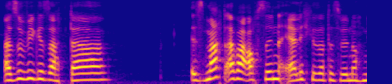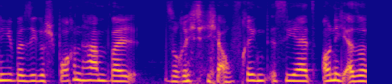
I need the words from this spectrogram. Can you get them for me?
Also wie gesagt, da. Es macht aber auch Sinn, ehrlich gesagt, dass wir noch nie über sie gesprochen haben, weil so richtig aufregend ist sie ja jetzt auch nicht. Also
